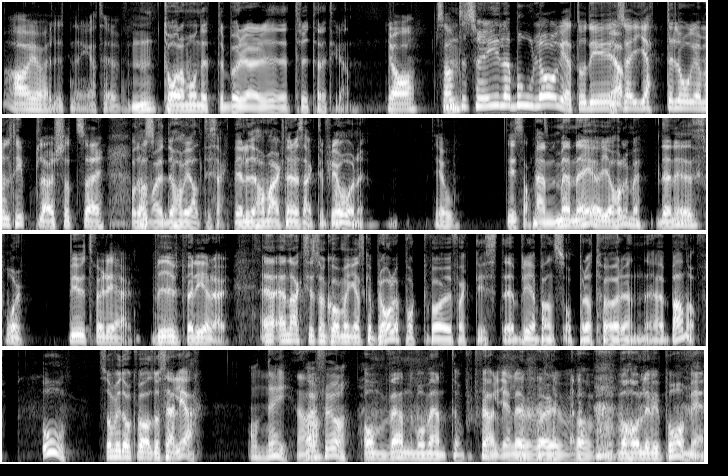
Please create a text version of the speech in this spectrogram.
ja, jag är lite negativ. Mm. Tålamodet börjar eh, tryta lite grann. Ja, samtidigt mm. som jag gillar bolaget och det är ja. så jättelåga multiplar. Så att så här, och det har, man, det har, vi alltid sagt, eller det har marknaden sagt i flera ja. år nu. Jo, det är sant. Men, men nej, jag håller med. Den är svår. Vi utvärderar. Vi utvärderar. En, en aktie som kom med en ganska bra rapport var ju faktiskt eh, bredbandsoperatören Bahnhof. Oh. Som vi dock valde att sälja. Åh oh, nej, ja. varför då? Omvänd momentumportfölj, eller vad, vad, vad håller vi på med?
